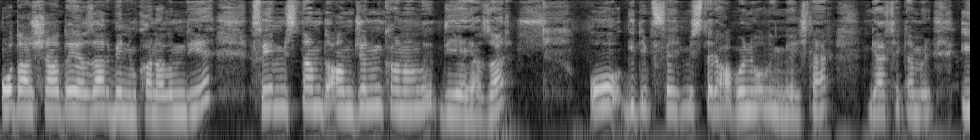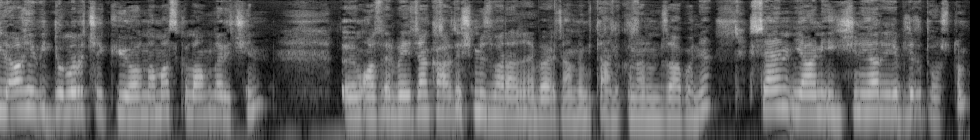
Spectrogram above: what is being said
O da aşağıda yazar benim kanalım diye. Fehmistem de amcanın kanalı diye yazar. O gidip Fehmister'e abone olun gençler. Gerçekten böyle ilahi videoları çekiyor namaz kılanlar için. Ee, Azerbaycan kardeşimiz var Azerbaycan'da bir tane kanalımıza abone. Sen yani işine yarayabilir dostum.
